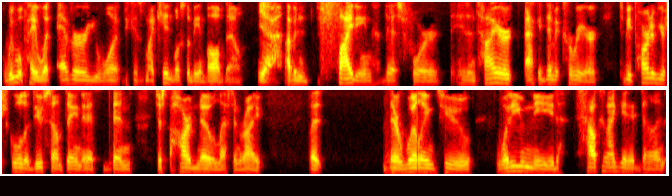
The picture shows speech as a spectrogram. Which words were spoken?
"We will pay whatever you want because my kid wants to be involved now." Yeah. I've been fighting this for his entire academic career to be part of your school to do something, and it's been just a hard no left and right. But they're willing to, what do you need? How can I get it done?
